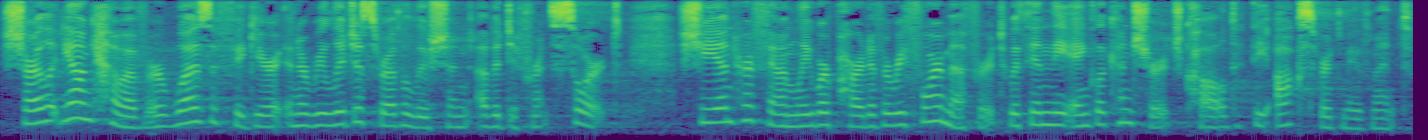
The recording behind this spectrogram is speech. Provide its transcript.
Charlotte Yonge, however, was a figure in a religious revolution of a different sort. She and her family were part of a reform effort within the Anglican Church called the Oxford Movement.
